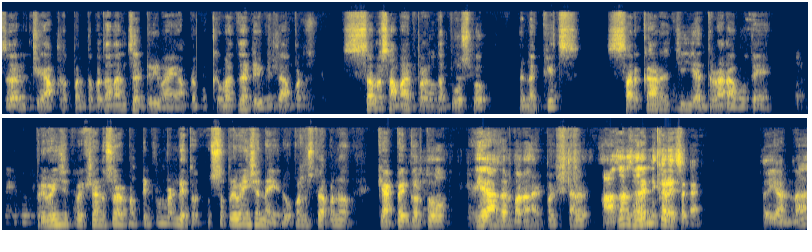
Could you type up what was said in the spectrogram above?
जर जे आपलं पंतप्रधानांचं ड्रीम आहे आपलं मुख्यमंत्र्यांचं ड्रीम आहे जर आपण सर्वसामान्यपर्यंत पोहोचलो तर नक्कीच सरकारची यंत्रणा राबवते. प्रिव्हेन्शनपेक्षा नुसतं आपण ट्रीटमेंट पण देतो. नुसतं प्रिव्हेन्शन नाही. लोक नुसतं आपण कॅम्पेन करतो हे आजार बरा आहे पण आजार झाल्यांनी करायचं काय? तर यांना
